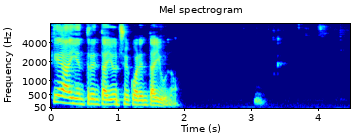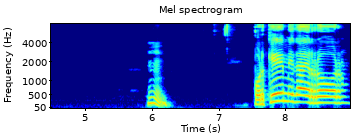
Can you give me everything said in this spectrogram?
¿qué hay en 38 y 41? Hmm. ¿Por qué me da error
